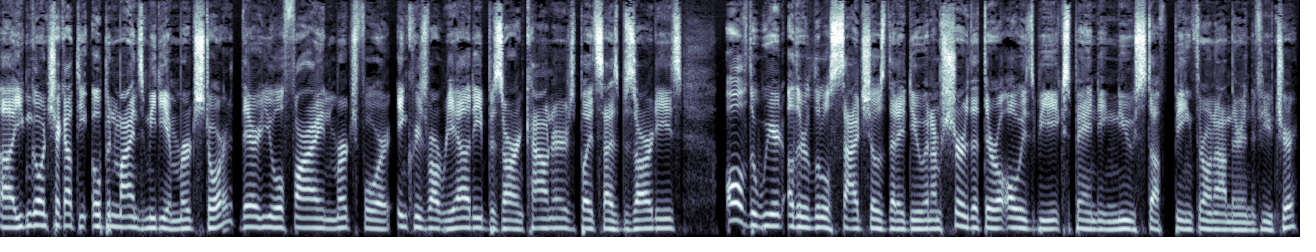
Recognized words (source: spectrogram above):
uh, you can go and check out the Open Minds Media merch store. There you will find merch for Inquiries of Our Reality, Bizarre Encounters, Bite Sized Bizarrities, all of the weird other little sideshows that I do. And I'm sure that there will always be expanding new stuff being thrown on there in the future.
